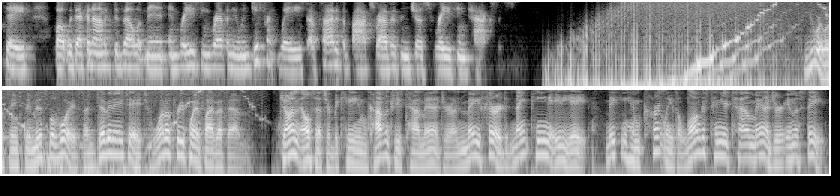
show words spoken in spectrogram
safe, but with economic development and raising revenue in different ways outside of the box rather than just raising taxes. You are listening to the Municipal Voice on WNHH 103.5 FM. John Elsesser became Coventry's town manager on May 3rd, 1988, making him currently the longest tenured town manager in the state.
